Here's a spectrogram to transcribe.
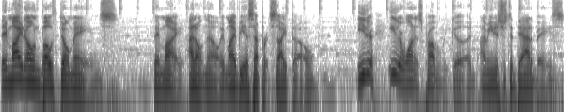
They might own both domains. They might. I don't know. It might be a separate site though. Either either one is probably good. I mean, it's just a database,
